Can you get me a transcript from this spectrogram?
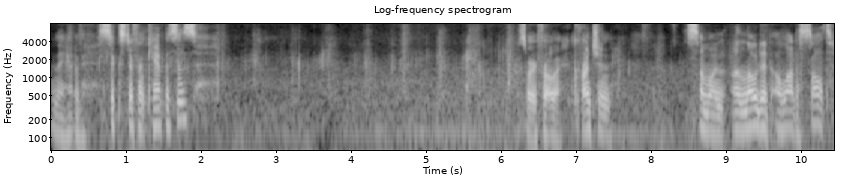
and they have six different campuses. Sorry for all the crunching. Someone unloaded a lot of salt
